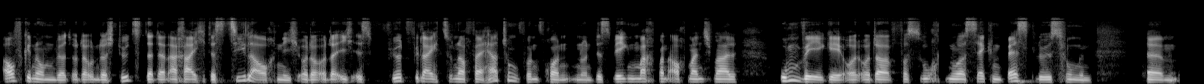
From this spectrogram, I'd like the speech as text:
aufgenommen wird oder unterstützt, dann erreiche ich das Ziel auch nicht oder, oder ich, es führt vielleicht zu einer Verhärtung von Fronten und deswegen macht man auch manchmal Umwege oder, oder versucht nur Second-Best-Lösungen ähm,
